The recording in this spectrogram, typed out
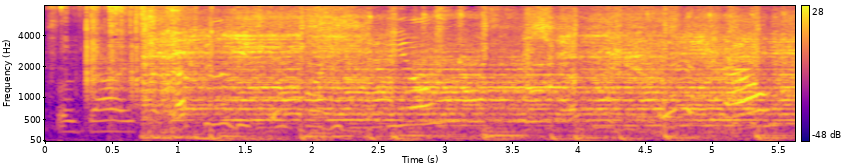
So, guys, that's gonna be it for now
